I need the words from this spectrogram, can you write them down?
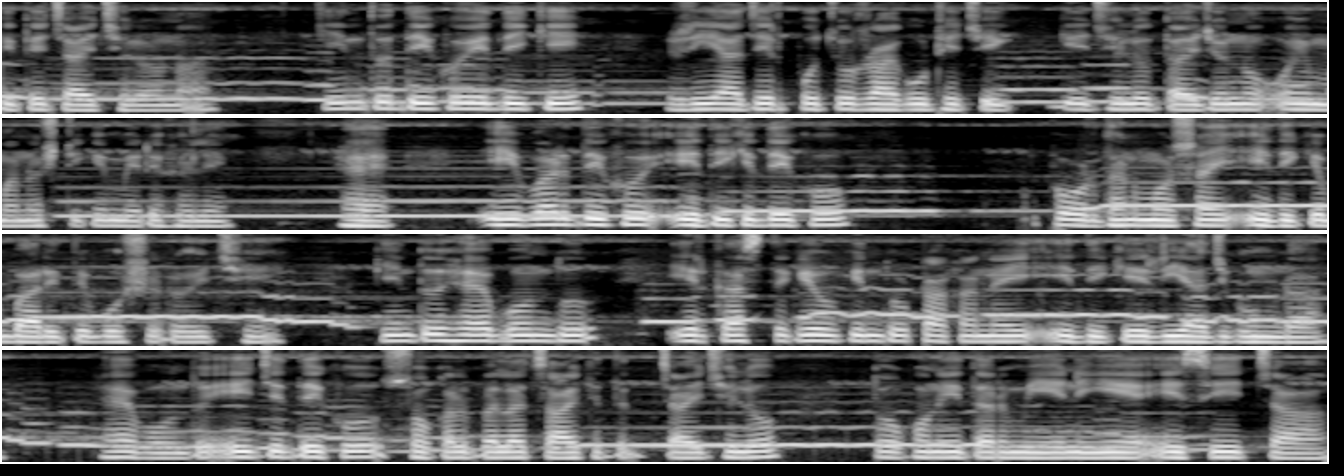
দিতে চাইছিল না। কিন্তু দেখো এদিকে রিয়াজের প্রচুর রাগ উঠেছে গিয়েছিল তাই জন্য ওই মানুষটিকে মেরে ফেলে। হ্যাঁ এবার দেখো, এদিকে দেখো, প্রধান মশাই এদিকে বাড়িতে বসে রয়েছে। কিন্তু হ্যাঁ বন্ধু, এর কাছ থেকেও কিন্তু টাকা নেয় এদিকে রিয়াজ গুন্ডা। হ্যাঁ বন্ধু, এই যে দেখো, সকালবেলা চা খেতে চাইছিল, তখনই তার মেয়ে নিয়ে এসে চা।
